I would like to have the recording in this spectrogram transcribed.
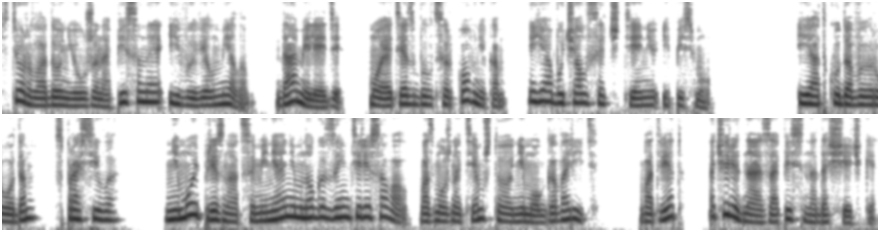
стер ладонью уже написанное и вывел мелом. «Да, миледи, мой отец был церковником, и я обучался чтению и письму». «И откуда вы родом?» — спросила. Не мой, признаться, меня немного заинтересовал, возможно, тем, что не мог говорить. В ответ — очередная запись на дощечке.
